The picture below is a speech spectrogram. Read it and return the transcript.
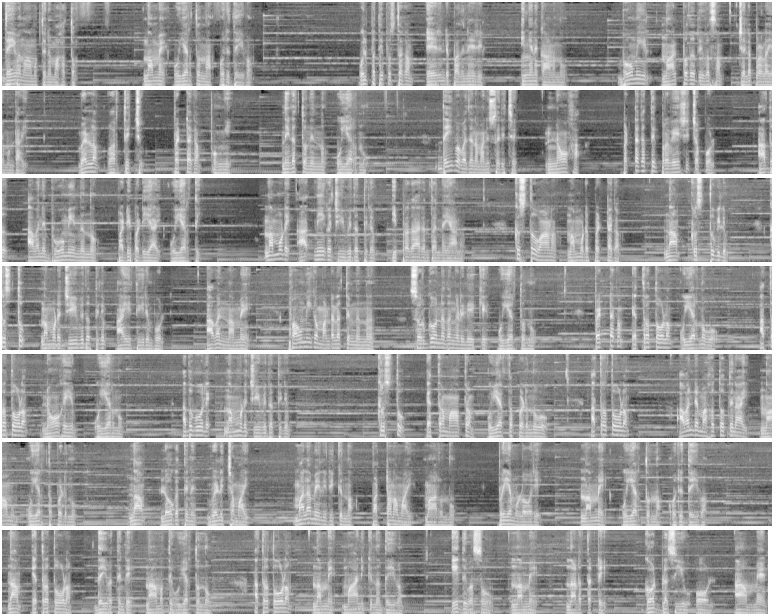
ദൈവനാമത്തിന് മഹത്വം. നമ്മെ ഉയർത്തുന്ന ഒരു ദൈവം. ഉൽപ്പത്തി പുസ്തകം ഏഴിന്റെ പതിനേഴിൽ ഇങ്ങനെ കാണുന്നു. ഭൂമിയിൽ നാൽപ്പത് ദിവസം ജലപ്രളയമുണ്ടായി. വെള്ളം വർദ്ധിച്ചു പെട്ടകം പൊങ്ങി നിലത്തുനിന്നു ഉയർന്നു. ദൈവവചനമനുസരിച്ച് നോഹ പെട്ടകത്തിൽ പ്രവേശിച്ചപ്പോൾ അത് അവനെ ഭൂമിയിൽ നിന്നു പടിപടിയായി ഉയർത്തി. നമ്മുടെ ആത്മീക ജീവിതത്തിലും ഇപ്രകാരം തന്നെയാണ്. ക്രിസ്തുവാണ് നമ്മുടെ പെട്ടകം. നാം ക്രിസ്തുവിലും ക്രിസ്തു നമ്മുടെ ജീവിതത്തിലും ആയിത്തീരുമ്പോൾ അവൻ നമ്മെ ഭൗമിക മണ്ഡലത്തിൽ നിന്ന് സ്വർഗോന്നതങ്ങളിലേക്ക് ഉയർത്തുന്നു. പെട്ടകം എത്രത്തോളം ഉയർന്നുവോ അത്രത്തോളം നോഹയും ഉയർന്നു. അതുപോലെ നമ്മുടെ ജീവിതത്തിലും ക്രിസ്തു എത്രമാത്രം ഉയർത്തപ്പെടുന്നുവോ അത്രത്തോളം അവന്റെ മഹത്വത്തിനായി നാമും ഉയർത്തപ്പെടുന്നു. നാം ലോകത്തിന് വെളിച്ചമായി മലമേലിരിക്കുന്ന പട്ടണമായി മാറുന്നു. പ്രിയമുള്ളവരെ നമ്മെ ഉയർത്തുന്ന ഒരു ദൈവം. നാം എത്രത്തോളം ദൈവത്തിന്റെ നാമത്തെ ഉയർത്തുന്നു അത്രത്തോളം നമ്മെ മാനിക്കുന്ന ദൈവം ഈ ദിവസവും നമ്മെ നടത്തട്ടെ. God bless you all. Amen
